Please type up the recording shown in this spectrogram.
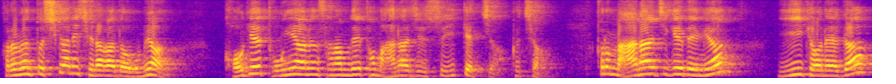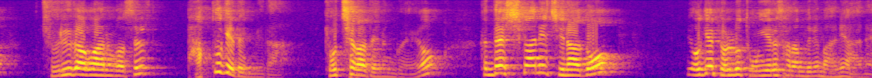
그러면 또 시간이 지나가다 보면, 거기에 동의하는 사람들이 더 많아질 수 있겠죠. 그렇죠? 그럼 많아지게 되면 이 견해가 주류라고 하는 것을 바꾸게 됩니다. 교체가 되는 거예요. 근데 시간이 지나도 여기에 별로 동의를 사람들이 많이 안 해.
